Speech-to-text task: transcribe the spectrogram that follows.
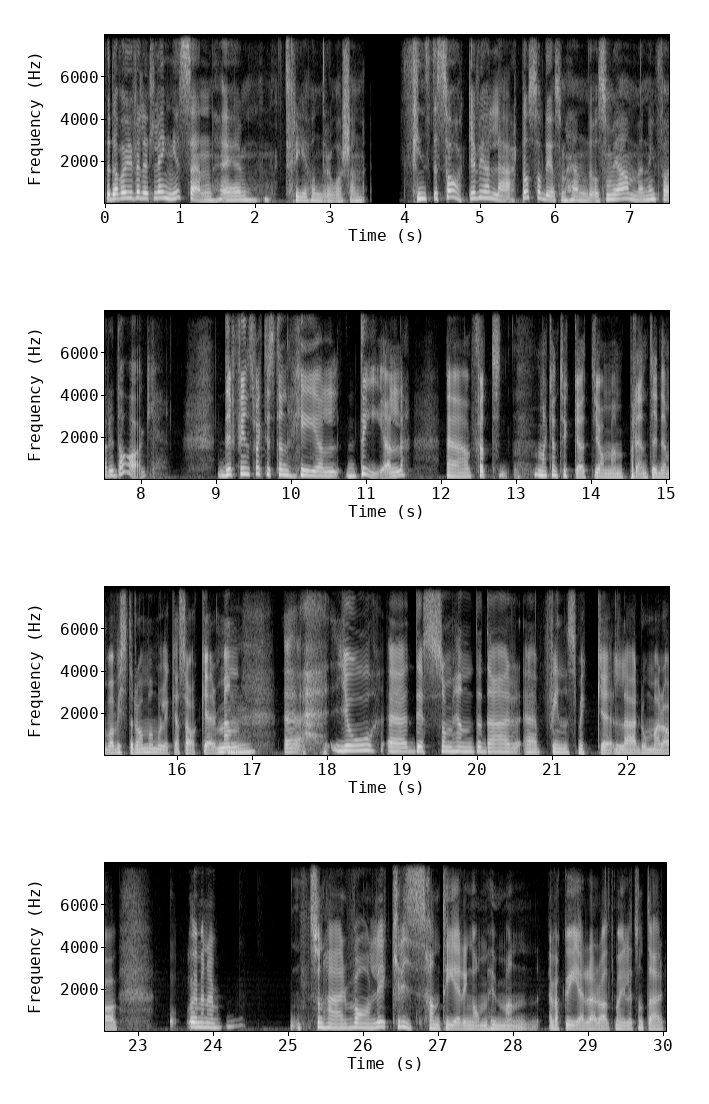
Det där var ju väldigt länge sen, eh, 300 år sedan. Finns det saker vi har lärt oss av det som hände och som vi har användning för idag? Det finns faktiskt en hel del. Uh, för Man kan tycka att ja, men på den tiden, vad visste de om olika saker? Men mm. Uh, jo, uh, det som hände där finns mycket lärdomar av. Och jag menar, sån här vanlig krishantering om hur man evakuerar och allt möjligt sånt där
